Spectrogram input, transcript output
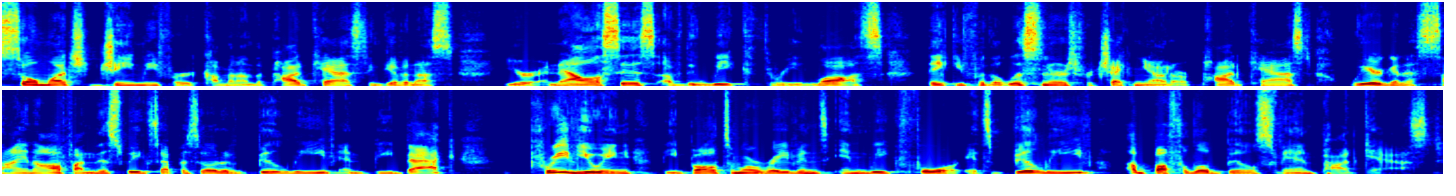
so much, Jamie, for coming on the podcast and giving us your analysis of the week three loss. Thank you for the listeners for checking out our podcast. We are going to sign off on this week's episode of Billieve and be back previewing the Baltimore Ravens in week four. It's Billieve, a Buffalo Bills fan podcast.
